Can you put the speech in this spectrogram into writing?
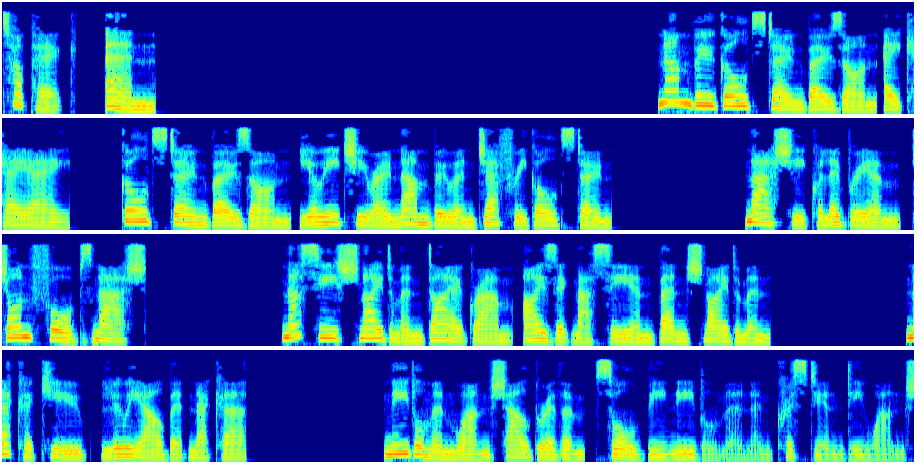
Topic N. Nambu Goldstone boson aka Goldstone boson Yoichiro Nambu and Jeffrey Goldstone. Nash equilibrium John Forbes Nash. Nassi-Schneiderman diagram Isaac Nassi and Ben Shneiderman. Necker cube Louis Albert Necker. Needleman-Wunsch algorithm Saul B. Needleman and Christian D. Wunsch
